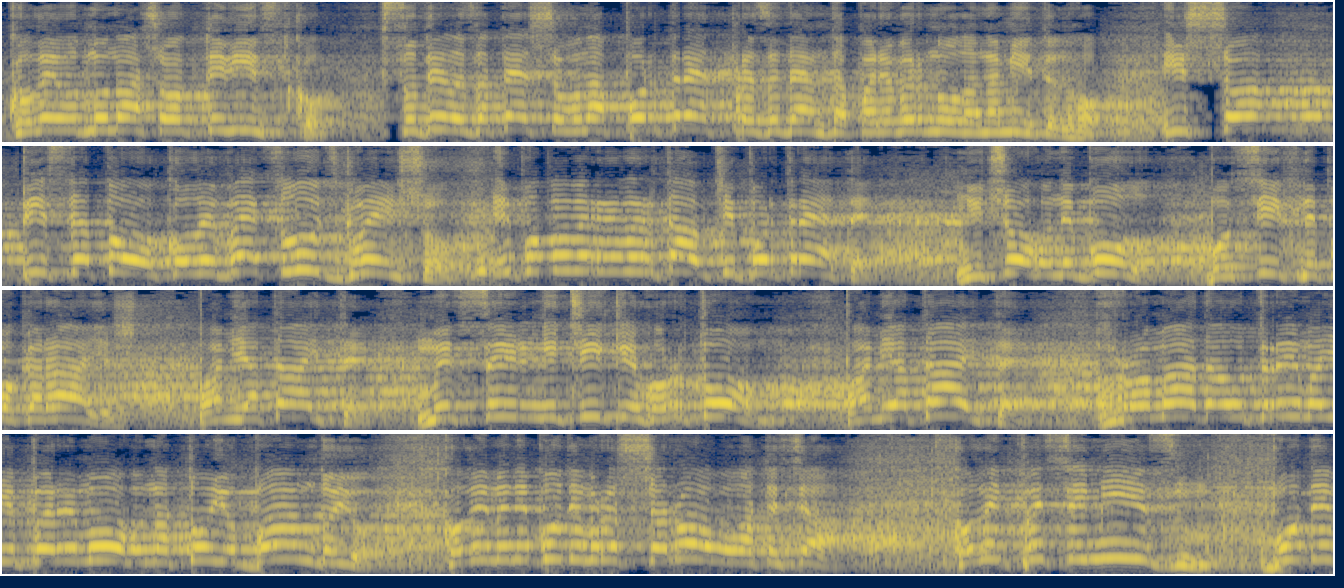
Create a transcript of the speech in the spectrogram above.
коли одну нашу активістку судили за те, що вона портрет президента перевернула на мітингу. І що? Після того, коли весь Луцьк вийшов і поперевертав ті портрети, нічого не було, бо всіх не покараєш. Пам'ятайте, ми сильні тільки гуртом. Пам'ятайте, громада отримає перемогу над тою бандою, коли ми не будемо розчаровуватися, коли песимізм буде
